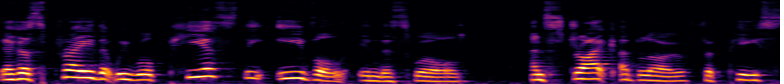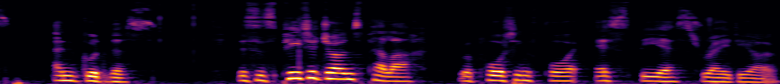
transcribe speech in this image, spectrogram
Let us pray that we will pierce the evil in this world and strike a blow for peace and goodness. This is Peta Jones Pelach reporting for SBS Radio.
